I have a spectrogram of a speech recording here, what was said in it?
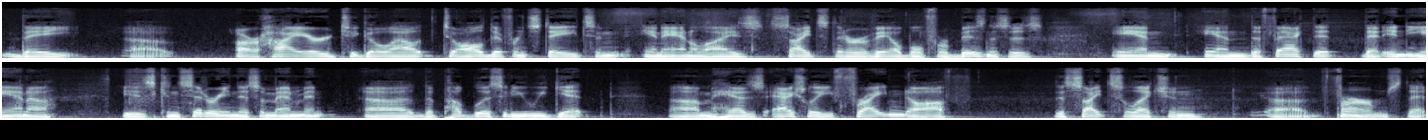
they uh, are hired to go out to all different states and, and analyze sites that are available for businesses. And and the fact that, that Indiana is considering this amendment, uh, the publicity we get um, has actually frightened off the site selection uh, firms that,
